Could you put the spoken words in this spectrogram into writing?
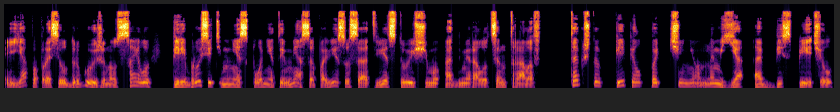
Я попросил другую жену Сайлу перебросить мне с планеты мясо по весу, соответствующему адмиралу Централов так что пепел подчиненным я обеспечил.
